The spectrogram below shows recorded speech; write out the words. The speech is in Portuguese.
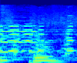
Música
